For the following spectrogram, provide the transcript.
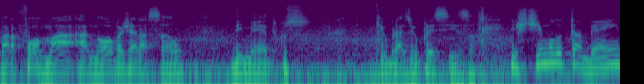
para formar a nova geração de médicos que o Brasil precisa. Estímulo também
